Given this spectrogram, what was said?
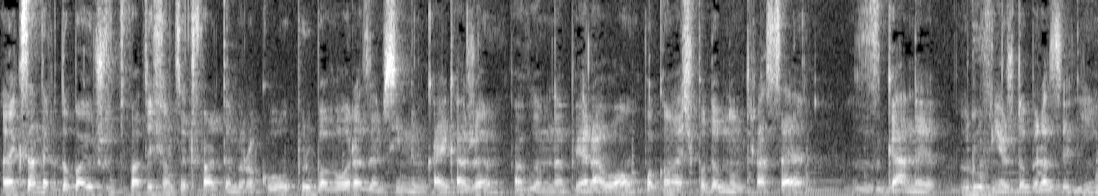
Aleksander Doba już w 2004 roku próbował razem z innym kajkarzem, Pawłem Napierałą, pokonać podobną trasę z Gany również do Brazylii,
